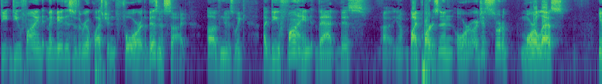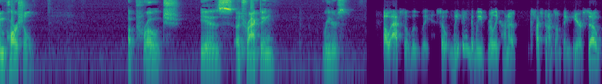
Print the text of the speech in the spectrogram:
Do, do you find, maybe this is the real question for the business side of Newsweek, uh, do you find that this, uh, you know, bipartisan or, or just sort of more or less impartial approach is attracting readers? Oh, absolutely. So we think that we've really kind of touched on something here. So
